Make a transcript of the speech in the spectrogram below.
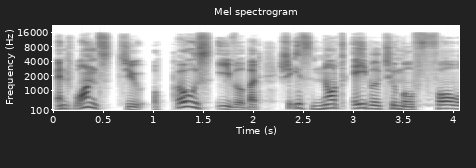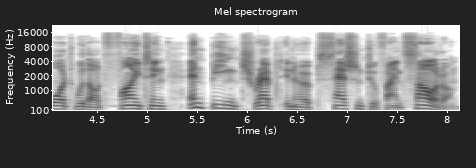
and wants to oppose evil, but she is not able to move forward without fighting and being trapped in her obsession to find Sauron.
